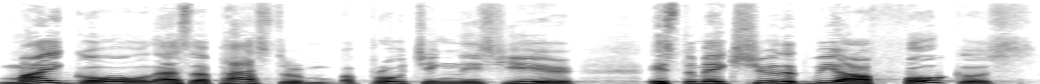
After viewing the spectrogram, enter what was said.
my goal as a pastor approaching this year is to make sure that we are focused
